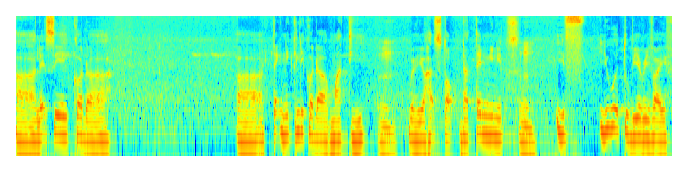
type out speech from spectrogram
uh, Let's say kau dah uh, Technically kau dah mati Hmm. Where your heart stop Dah 10 minutes. Hmm. If you were to be revived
